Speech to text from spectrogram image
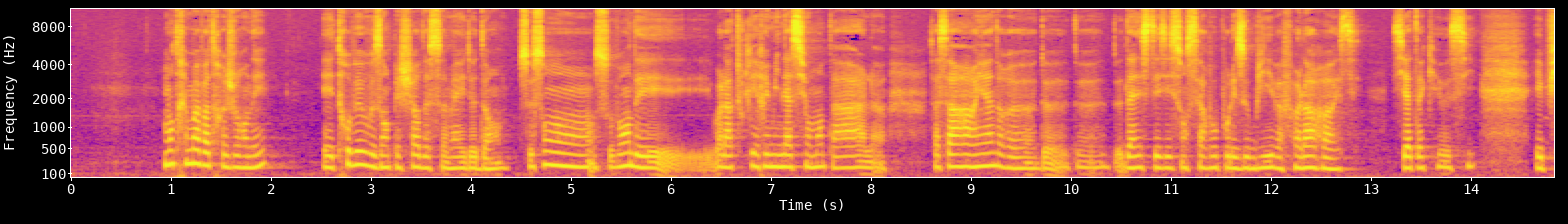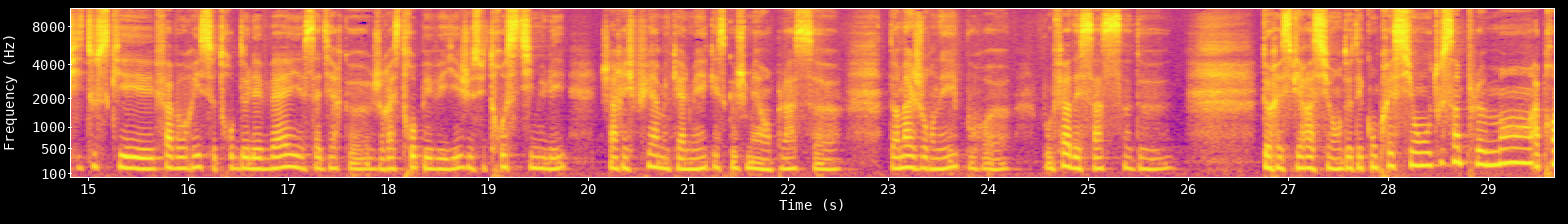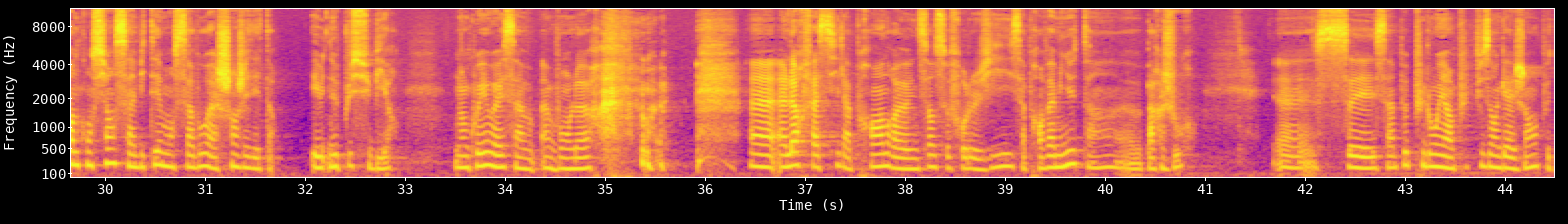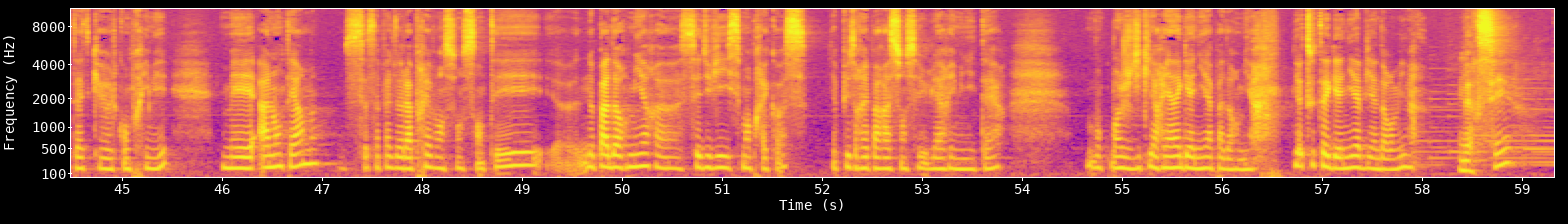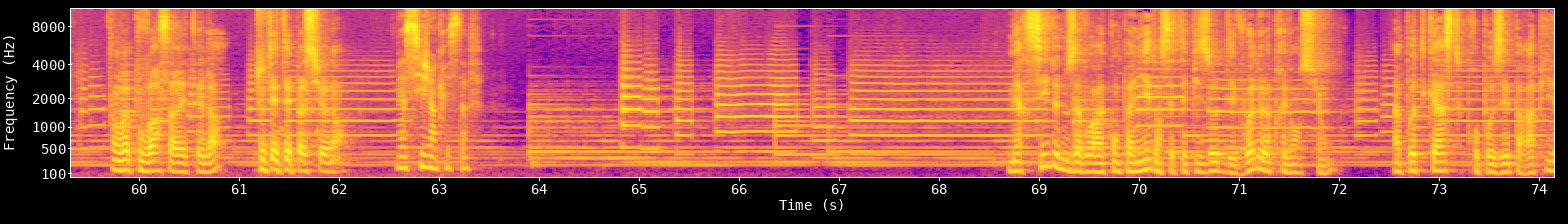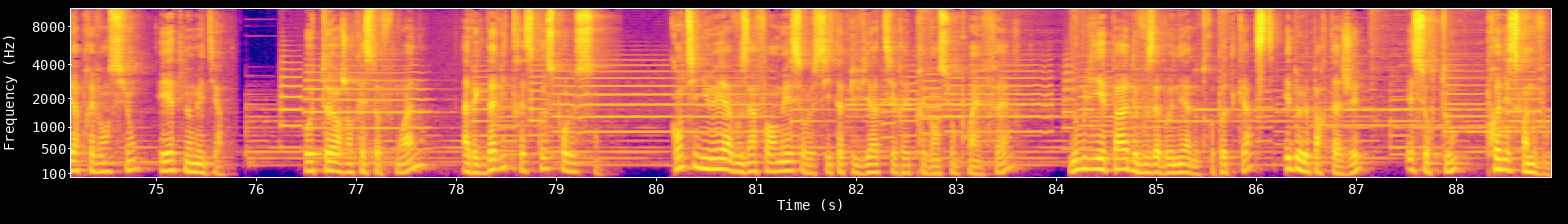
Montrez-moi votre journée et trouvez vos empêcheurs de sommeil dedans. Ce sont souvent des voilà toutes les ruminations mentales, ça sert à rien d'anesthésier de, de, son cerveau pour les oublier. Il va falloir euh, s'y attaquer aussi. Et puis tout ce qui favorise ce trouble de l'éveil, c'est-à-dire que je reste trop éveillée, je suis trop stimulée, j'arrive plus à me calmer. Qu'est-ce que je mets en place euh, dans ma journée pour, pour me faire des sas de, de respiration, de décompression, ou tout simplement à prendre conscience et inviter mon cerveau à changer d'état et ne plus subir. Donc oui, ouais, c'est un, bon leurre. un leurre facile à prendre, une séance de sophrologie, ça prend 20 minutes hein, euh, par jour. Euh, c'est un peu plus long et un peu plus engageant peut-être que le comprimé. Mais à long terme, ça s'appelle de la prévention santé. Euh, ne pas dormir, c'est du vieillissement précoce. Il n'y a plus de réparation cellulaire immunitaire. Donc moi je dis qu'il n'y a rien à gagner à pas dormir. Il y a tout à gagner à bien dormir. Merci. On va pouvoir s'arrêter là. Tout était passionnant. Merci Jean-Christophe. Merci de nous avoir accompagnés dans cet épisode des Voix de la Prévention, un podcast proposé par Apivia Prévention et Ethnomédia. Auteur Jean-Christophe Moine, avec David Trescos pour le son. Continuez à vous informer sur le site apivia-prévention.fr. N'oubliez pas de vous abonner à notre podcast et de le partager. Et surtout, prenez soin de vous.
